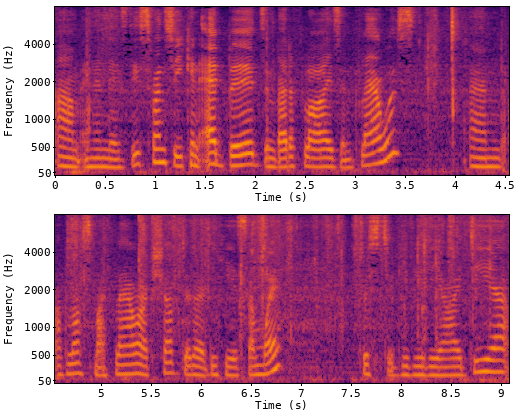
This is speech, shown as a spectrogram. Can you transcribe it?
Um, and then there's this one. So you can add birds and butterflies and flowers. And I've lost my flower. I've shoved it over here somewhere. Just to give you the idea,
